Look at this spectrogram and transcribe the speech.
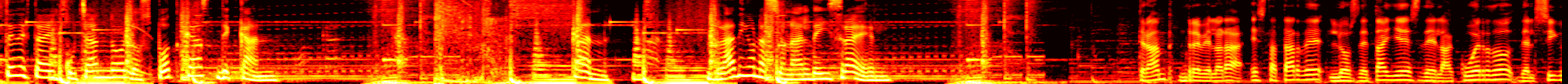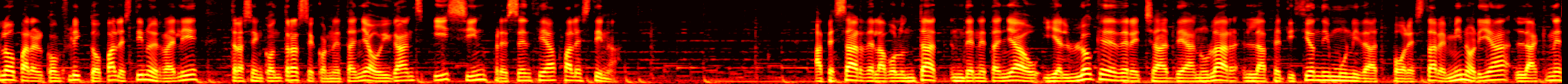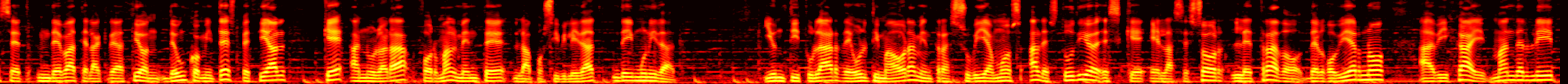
Usted está escuchando los podcasts de CAN. CAN, Radio Nacional de Israel. Trump revelará esta tarde los detalles del acuerdo del siglo para el conflicto palestino-israelí tras encontrarse con Netanyahu y Gantz y sin presencia palestina. A pesar de la voluntad de Netanyahu y el bloque de derecha de anular la petición de inmunidad por estar en minoría, la Knesset debate la creación de un comité especial que anulará formalmente la posibilidad de inmunidad. Y un titular de última hora mientras subíamos al estudio es que el asesor letrado del gobierno, Abihai Mandelblit,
